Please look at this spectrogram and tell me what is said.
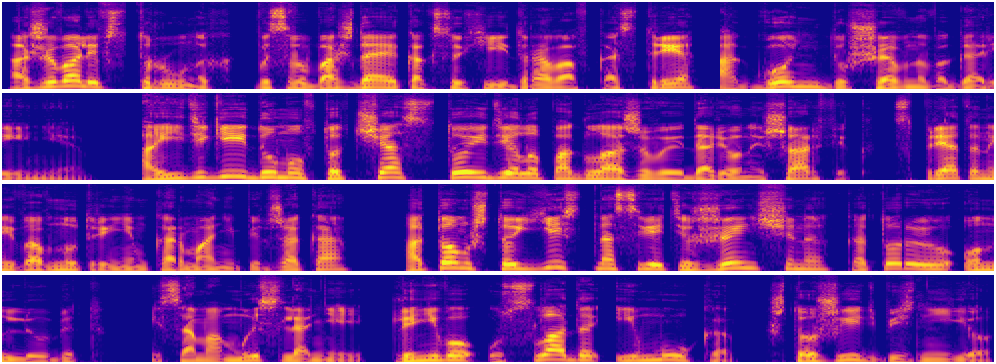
оживали в струнах, высвобождая, как сухие дрова в костре, огонь душевного горения. А Едигей думал в тот час, то и дело поглаживая дареный шарфик, спрятанный во внутреннем кармане пиджака, о том, что есть на свете женщина, которую он любит, и сама мысль о ней для него услада и мука, что жить без нее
